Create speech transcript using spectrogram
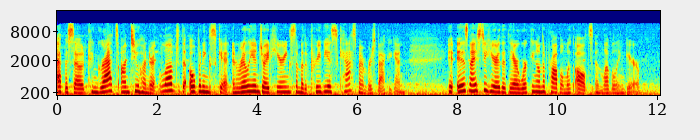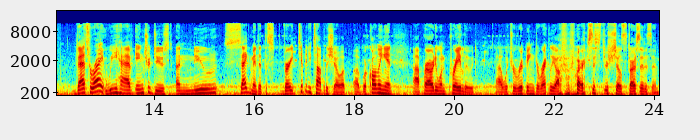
episode. Congrats on 200. Loved the opening skit and really enjoyed hearing some of the previous cast members back again. It is nice to hear that they are working on the problem with alts and leveling gear. That's right. We have introduced a new segment at the very tippity top of the show. Uh, we're calling it uh, Priority One Prelude, uh, which we're ripping directly off of our sister show, Star Citizen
